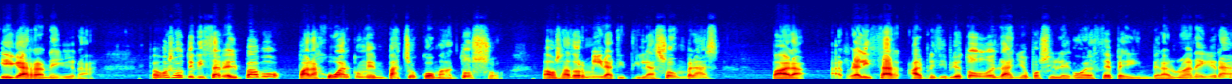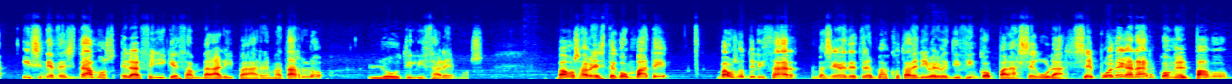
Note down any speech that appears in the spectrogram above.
y garra negra. Vamos a utilizar el pavo para jugar con empacho comatoso. Vamos a dormir a titilas sombras para realizar al principio todo el daño posible con el Zeppelin de la Luna Negra y si necesitamos el alfeñique Zambalari para rematarlo, lo utilizaremos. Vamos a ver este combate vamos a utilizar básicamente tres mascotas de nivel 25 para asegurar. Se puede ganar con el pavo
